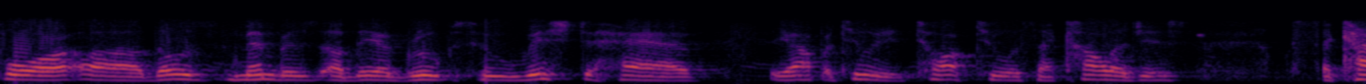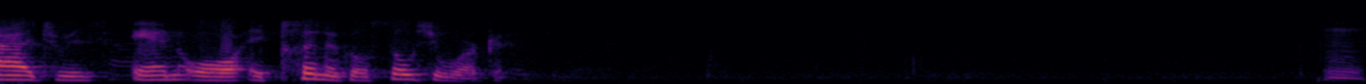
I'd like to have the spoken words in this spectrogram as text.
for uh, those members of their groups who wish to have the opportunity to talk to a psychologist, psychiatrist, and or a clinical social worker. Mm.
